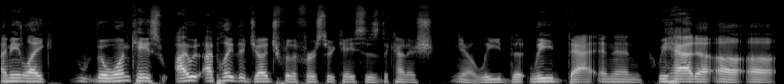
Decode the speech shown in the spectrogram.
I mean, like the one case I w- I played the judge for the first three cases to kind of sh- you know lead the lead that, and then we had a a, a,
